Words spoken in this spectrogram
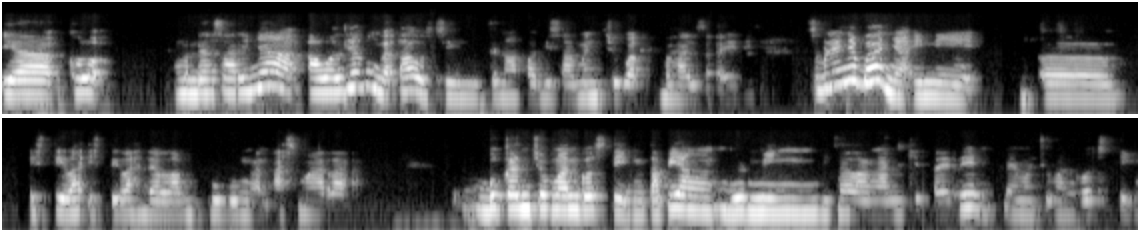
ya kalau mendasarinya awalnya aku nggak tahu sih kenapa bisa mencuat bahasa ini. Sebenarnya banyak ini eh, istilah-istilah dalam hubungan asmara. Bukan cuman ghosting, tapi yang booming di kalangan kita ini memang cuman ghosting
